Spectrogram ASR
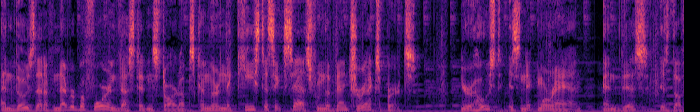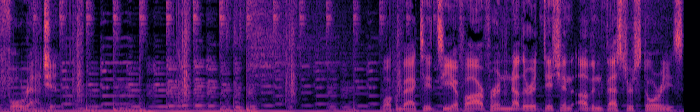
And those that have never before invested in startups can learn the keys to success from the venture experts. Your host is Nick Moran, and this is The Full Ratchet. Welcome back to TFR for another edition of Investor Stories.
